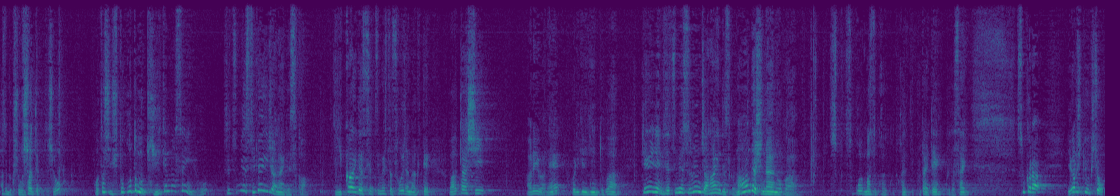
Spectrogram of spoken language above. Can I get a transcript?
長谷部長おっしゃってるでしょ？私一言も聞いてませんよ。説明すりゃいいじゃないですか。議会で説明したらそうじゃなくて私あるいはね堀切議員とか丁寧に説明するんじゃないんですか。なんでしないのか。そこをまず答えてください。それから五十嵐教育長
